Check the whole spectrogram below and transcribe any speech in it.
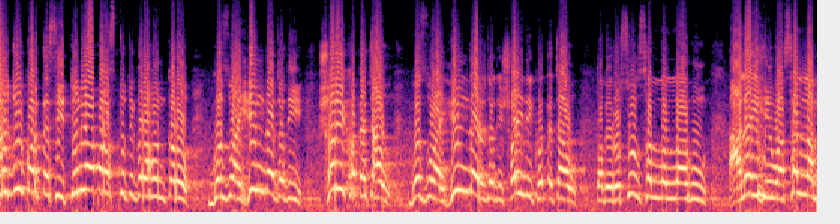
আরজু করতেছি, তুমিও প্রস্তুতি গ্রহণ করো। গজওয়াই হিন্দে যদি শরিক হতে চাও, গজওয়াই হিন্দের যদি সৈনিক হতে চাও, তবে রসুল সাল্লাল্লাহু আলাইহি ওয়াসাল্লাম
